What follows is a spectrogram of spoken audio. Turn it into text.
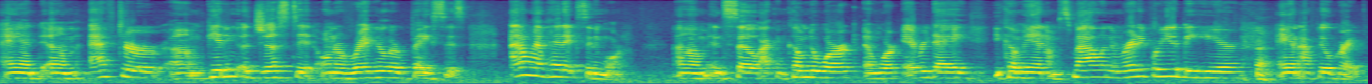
And um, after um, getting adjusted on a regular basis, I don't have headaches anymore. Um, and so I can come to work and work every day. You come in, I'm smiling and ready for you to be here, and I feel great.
